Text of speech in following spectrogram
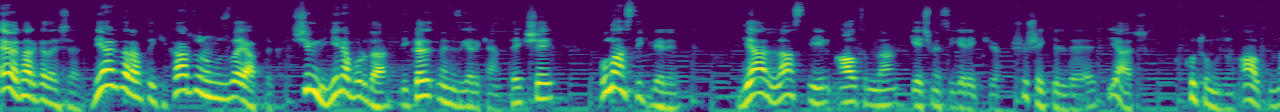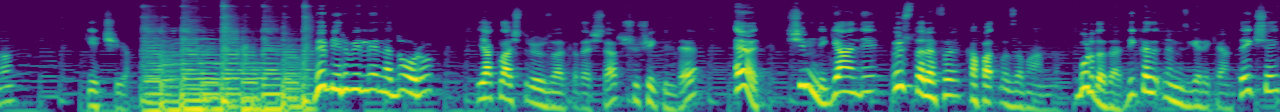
Evet arkadaşlar, diğer taraftaki kartonumuzu da yaptık. Şimdi yine burada dikkat etmeniz gereken tek şey bu lastiklerin diğer lastiğin altından geçmesi gerekiyor. Şu şekilde diğer kutumuzun altından geçiyor. Ve birbirlerine doğru yaklaştırıyoruz arkadaşlar şu şekilde. Evet şimdi geldi üst tarafı kapatma zamanı. Burada da dikkat etmemiz gereken tek şey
